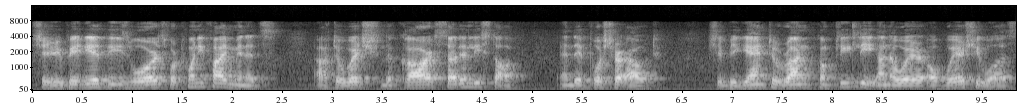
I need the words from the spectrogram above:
she repeated these words for 25 minutes, after which the car suddenly stopped and they pushed her out. She began to run completely unaware of where she was,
